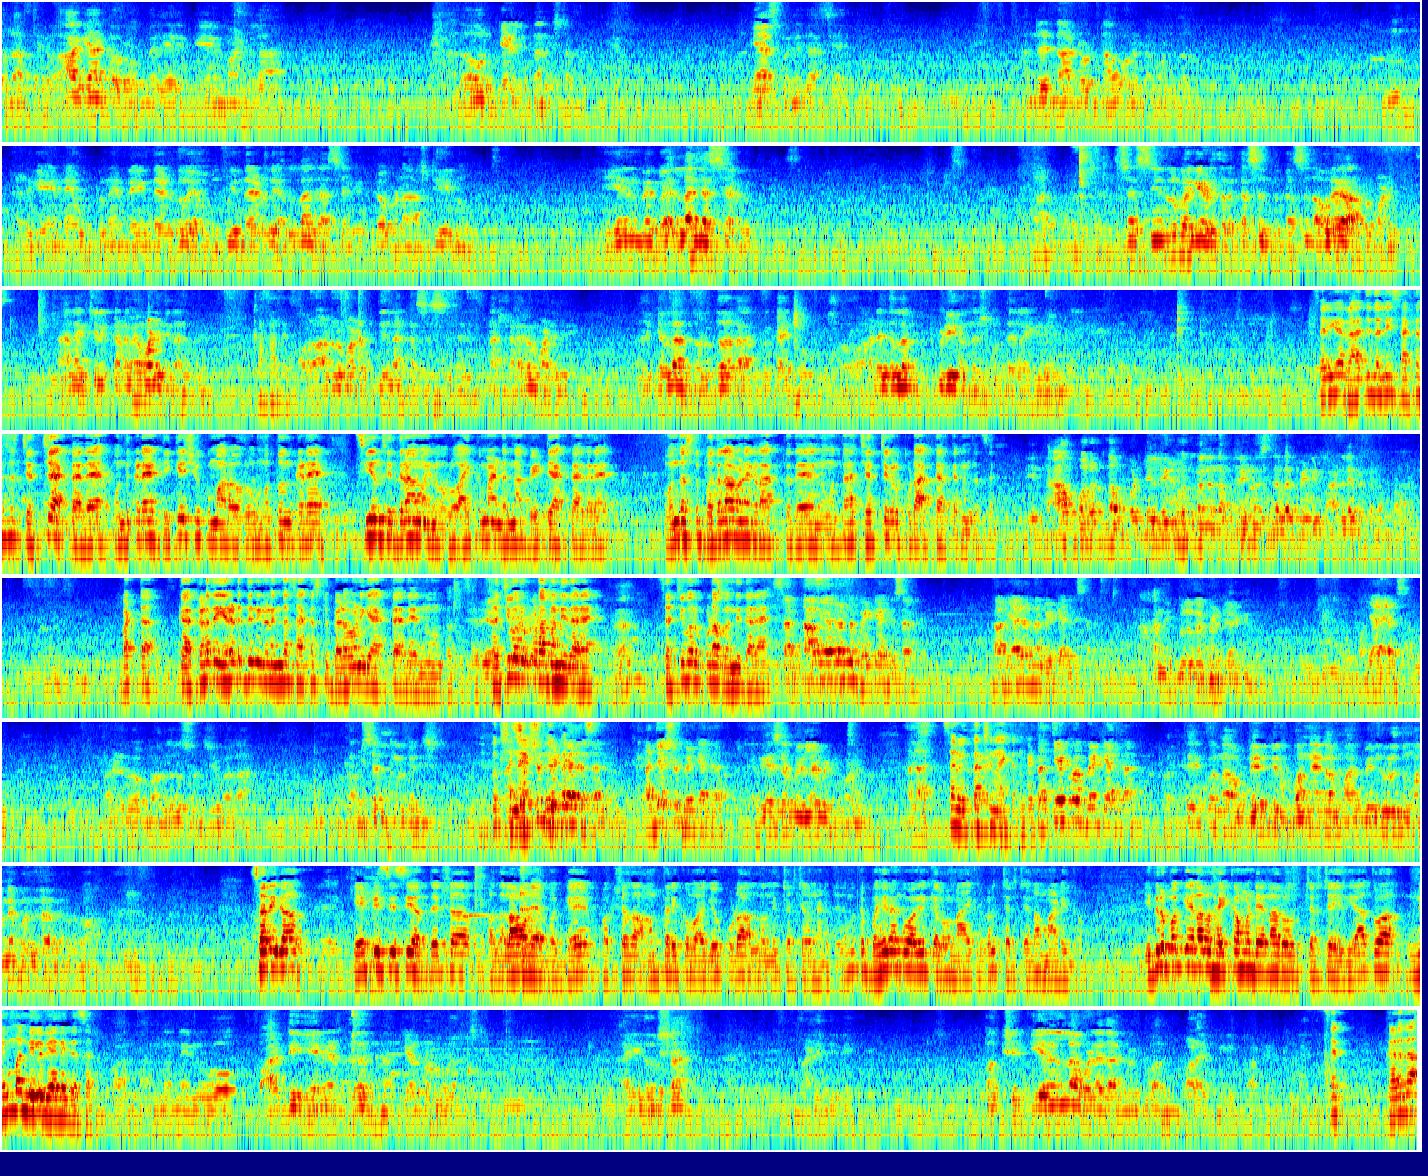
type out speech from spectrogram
ಪದಾರ್ಥಗಳು. ಆಗ ಯಾಕೆ ಅವರು ಬೆಲೆ ಏರಿಕೆ ಮಾಡಿಲ್ಲ? ಅದು ಅವ್ರು ಕೇಳಲಿಕ್ಕೆ ನಾನು ಇಷ್ಟಪಡ್ತೀನಿ. ಗ್ಯಾಸ್ ಬೆಲೆ ಜಾಸ್ತಿ ಆಯಿತು. ಹಂಡ್ರೆಡ್ ನಾಟ್ ಔಟ್ ನಾವು ಹೋರಾಟ ಮಾಡಿದ್ರು. ಅಡುಗೆ ಎಣ್ಣೆ, ಉಪ್ಪಿನ ಎಣ್ಣೆಯಿಂದ ಹಿಡಿದು, ಉಪ್ಪಿಂದ ಹಿಡಿದು ಎಲ್ಲ ಜಾಸ್ತಿ ಆಗಿದೆ ಕಬ್ಬಣ ಸ್ಟೀಲು ಏನೇನು ಬೇಕು ಎಲ್ಲ ಜಾಸ್ತಿ ಆಗುತ್ತೆ. ಸಸ್ ಇದ್ರ ಬಗ್ಗೆ ಹೇಳ್ತಾರೆ. ಕಸದ್ದು ಕಸದ್ದು ಅವರೇ ಆರ್ಡರ್ ಮಾಡಿದ್ದು. ನಾನು ಆ್ಯಕ್ಚುಲಿ ಕಡಿಮೆ ಮಾಡಿದ್ದೀನಿ ಅದನ್ನು ಅವ್ರು ಆರ್ಡರ್ ಮಾಡಿದ್ದಿನ ಕಸಸ್ ನಾನು ಕಡಿಮೆ ಮಾಡಿದ್ದೀನಿ. ಅದಕ್ಕೆಲ್ಲ ದೊಡ್ಡದಾಗ ಹಾಕ್ಬೇಕಾಯ್ತು ಸೊ ಹಳೆದೆಲ್ಲ ಬಿಟ್ಬಿಡಿ ಒಂದಷ್ಟು ಮೊದಲೆಲ್ಲ ಹಿಡಿ ಸರ್ ಈಗ ರಾಜ್ಯದಲ್ಲಿ ಸಾಕಷ್ಟು ಚರ್ಚೆ ಆಗ್ತಾ ಇದೆ. ಒಂದು ಕಡೆ ಡಿ ಕೆ ಶಿವಕುಮಾರ್ ಅವರು ಮತ್ತೊಂದು ಕಡೆ ಸಿ ಸಿಎಂ ಸಿದ್ದರಾಮಯ್ಯನವರು ಹೈಕಮಾಂಡ್ ಅನ್ನ ಭೇಟಿ ಆಗ್ತಾ ಇದ್ದಾರೆ ಒಂದಷ್ಟು ಬದಲಾವಣೆಗಳಾಗ್ತದೆ ಅನ್ನುವಂತಹ ಚರ್ಚೆಗಳು ಕೂಡ ಆಗ್ತಾ ಇರ್ತಕ್ಕಂಥದ್ದು ಸರ್. ನಾವು ಬರೋದು ನಾವು ಡೆಲ್ಲಿಗೆ ಹೋದ್ಮೇಲೆ ನಮ್ಮ ಭೇಟಿ ಮಾಡಲೇಬೇಕಲ್ಲಪ್ಪ ಬಟ್ ಕಳೆದ ಎರಡು ದಿನಗಳಿಂದ ಸಾಕಷ್ಟು ಬೆಳವಣಿಗೆ ಆಗ್ತಾ ಇದೆ ಅನ್ನುವಂಥದ್ದು ಸರ್ ಸಚಿವರು ಕೂಡ ಬಂದಿದ್ದಾರೆ. ಹಾ? ಸಚಿವರು ಕೂಡ ಬಂದಿದ್ದಾರೆ. ಸರ್ ತಾವು ಯಾರನ್ನ ಭೇಟಿಯಾಗಿ ಸರ್ ತಾವು ಯಾರನ್ನ ಭೇಟಿಯಾಗಿ ಸರ್ ನಾನು ಇಬ್ಬರನ್ನೇ ಭೇಟಿ ಆಗಿದ್ದು ಯಾರ್ಯಾರು ಸರ್ ಸೆಂಟ್ರಲ್ ಮಿನಿಸ್ಟರ್ ಅಧ್ಯಕ್ಷರು ಭೇಟಿಯಾದ್ರೆ ಸರ್ ಅಧ್ಯಕ್ಷರು ಭೇಟಿಯಾದ್ರೆ? ಇಲ್ಲೇ ಭೇಟಿ ಮಾಡಿ ಸರ್ ವಿಪಕ್ಷ ನಾಯಕನ ಭೇಟಿ. ಪ್ರತ್ಯೇಕವಾಗಿ ಭೇಟಿಯಾದ್ರ? ಪ್ರತ್ಯೇಕ ನಾವು ಡೇಟ್ ಮೊನ್ನೆ ನಮ್ಮ ಬೆಂಗಳೂರಿಂದ ಮೊನ್ನೆ ಬಂದಿದ್ದಾರೆ ಅವರು. ಸರ್ ಈಗ ಕೆಪಿಸಿಸಿ ಅಧ್ಯಕ್ಷ ಬದಲಾವಣೆಯ ಬಗ್ಗೆ ಪಕ್ಷದ ಆಂತರಿಕವಾಗಿಯೂ ಕೂಡ ಅಲ್ಲಲ್ಲಿ ಚರ್ಚೆಗಳು ನಡೀತಿದೆ. ಮತ್ತೆ ಬಹಿರಂಗವಾಗಿ ಕೆಲವು ನಾಯಕರುಗಳು ಚರ್ಚೆಯನ್ನ ಮಾಡಿದ್ರು. ಇದ್ರ ಬಗ್ಗೆ ಏನಾದ್ರು ಹೈಕಮಾಂಡ್ ಏನಾದ್ರು ಚರ್ಚೆ ಇದೆಯಾ? ಅಥವಾ ನಿಮ್ಮ ನಿಲುವು ಏನಿದೆ ಸರ್? ನನ್ನ ನಿಲುವು ಪಾರ್ಟಿ ಏನ್ ಹೇಳ್ತದೆ ಅದನ್ನ ಕೇಳ್ಕೊಂಡು ಹೋಗೋದಷ್ಟೇ. ಐದು ವರ್ಷ ಮಾಡಿದ್ದೀವಿ. ಪಕ್ಷಕ್ಕೆ ಏನೆಲ್ಲ ಒಳ್ಳೇದಾಗಬೇಕು ಅದು ಬಹಳ ಇಂಪಾರ್ಟೆಂಟ್ ಸರ್ ಕಳೆದ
